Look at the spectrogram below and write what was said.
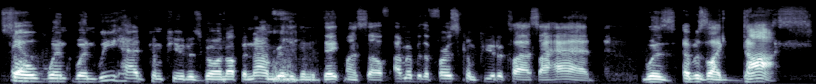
So yeah. when when we had computers growing up, and now I'm really going to date myself. I remember the first computer class I had was it was like DOS.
